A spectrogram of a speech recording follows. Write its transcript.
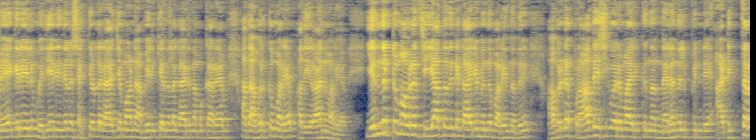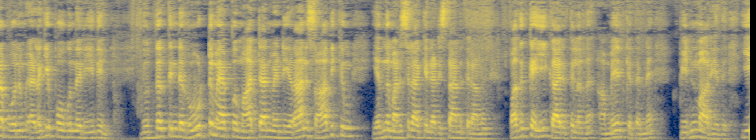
മേഖലയിലും വലിയ രീതിയിലുള്ള ശക്തിയുള്ള രാജ്യമാണ് അമേരിക്ക എന്നുള്ള കാര്യം നമുക്കറിയാം. അത് അവർക്കും അറിയാം അത് ഇറാനും അറിയാം. എന്നിട്ടും അവരത് ചെയ്യാത്തതിന്റെ കാര്യം എന്ന് പറയുന്നത് അവരുടെ പ്രാദേശികപരമായിരിക്കുന്ന നിലനിൽപ്പിന്റെ അടിത്തറ പോലും ഇളകിപ്പോകുന്ന രീതിയിൽ യുദ്ധത്തിന്റെ റൂട്ട് മാപ്പ് മാറ്റാൻ വേണ്ടി ഇറാന് സാധിക്കും എന്ന് മനസ്സിലാക്കിയതിന്റെ അടിസ്ഥാനത്തിലാണ് പതുക്കെ ഈ കാര്യത്തിൽ നിന്ന് അമേരിക്ക തന്നെ പിന്മാറിയത്. ഈ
